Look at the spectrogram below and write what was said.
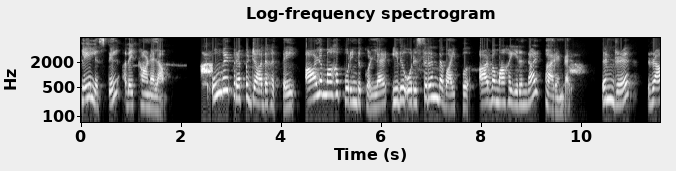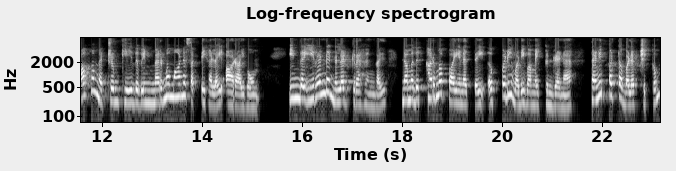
பிளேலிஸ்டில் அதை காணலாம். உங்கள் பிறப்பு ஜாதகத்தை ஆழமாக புரிந்து கொள்ள இது ஒரு சிறந்த வாய்ப்பு. ஆர்வமாக இருந்தால் பாருங்கள். இன்று ராகு மற்றும் கேதுவின் மர்மமான சக்திகளை ஆராய்வோம். இந்த இரண்டு நிழற்கிரகங்கள் நமது கர்ம பயணத்தை எப்படி வடிவமைக்கின்றன? தனிப்பட்ட வளர்ச்சிக்கும்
